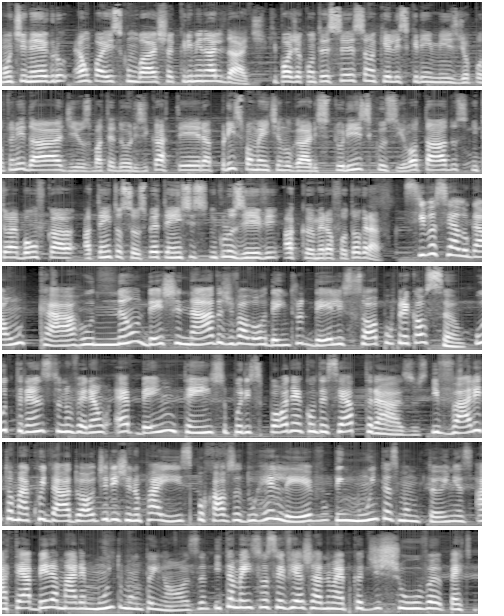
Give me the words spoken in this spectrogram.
Montenegro é um país com baixa criminalidade. O que pode acontecer são aqueles crimes de oportunidade, os batedores de carteira, principalmente em lugares turísticos e lotados. Então é bom ficar atento aos seus pertences, inclusive a câmera fotográfica. Se você alugar um carro, não deixe nada de valor dentro dele só por precaução. O trânsito no verão é bem intenso, por isso podem acontecer atrasos. E vale tomar cuidado ao dirigir no país por causa do relevo. Tem muitas montanhas, até a beira-mar é muito montanhosa. E também se você viajar numa época de chuva, perto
